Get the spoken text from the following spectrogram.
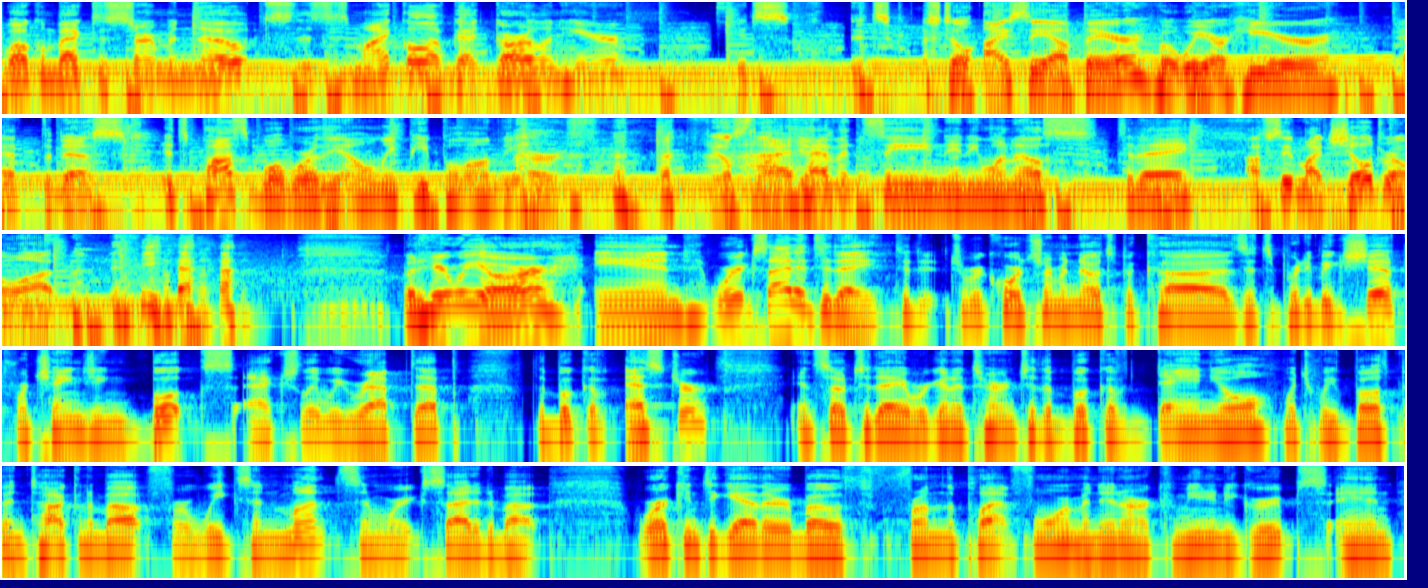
Welcome back to Sermon Notes. This is Michael. I've got Garland here. It's it's still icy out there, but we are here at the desk. It's possible we're the only people on the earth. Feels I like it. haven't seen anyone else today. I've seen my children a lot. But here we are, and we're excited today to, to record sermon notes because it's a pretty big shift. We're changing books, actually. We wrapped up the book of Esther, and so today we're going to turn to the book of Daniel, which we've both been talking about for weeks and months, and we're excited about working together both from the platform and in our community groups. And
